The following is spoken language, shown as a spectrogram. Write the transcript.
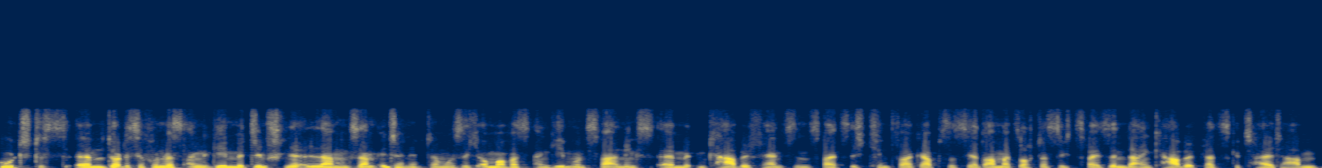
Gut, das, ähm, du hattest ja vorhin was angegeben mit dem schnell langsamen Internet. Da muss ich auch mal was angeben. Und zwar allerdings äh, mit dem Kabelfernsehen. Und zwar, als ich Kind war, gab es das ja damals auch, dass sich zwei Sender einen Kabelplatz geteilt haben.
